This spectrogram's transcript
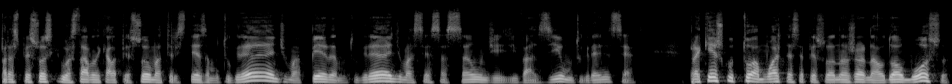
para as pessoas que gostavam daquela pessoa, uma tristeza muito grande, uma perda muito grande, uma sensação de, de vazio muito grande, etc. Para quem escutou a morte dessa pessoa no jornal do almoço,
